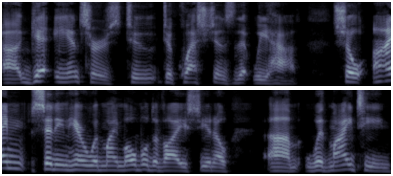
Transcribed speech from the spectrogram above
uh, get answers to, to questions that we have. So I'm sitting here with my mobile device, you know, um, with my team,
